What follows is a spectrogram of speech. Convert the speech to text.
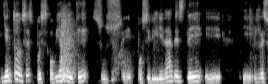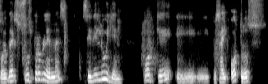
y entonces, pues obviamente sus eh, posibilidades de eh, eh, resolver sus problemas se diluyen porque pues hay otros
